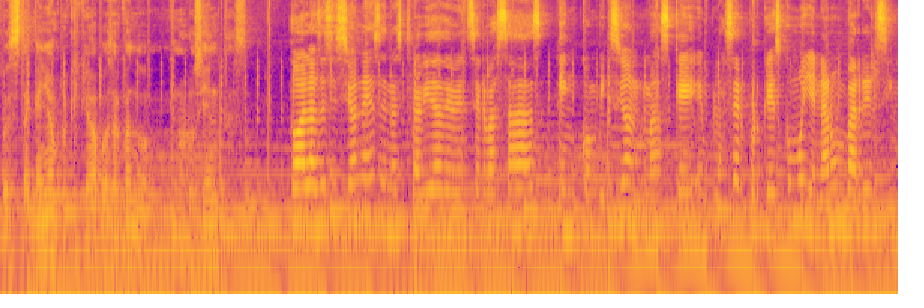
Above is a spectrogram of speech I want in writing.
pues está cañón, porque ¿qué va a pasar cuando no lo sientas? Todas las decisiones de nuestra vida deben ser basadas en convicción más que en placer, porque es como llenar un barril sin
